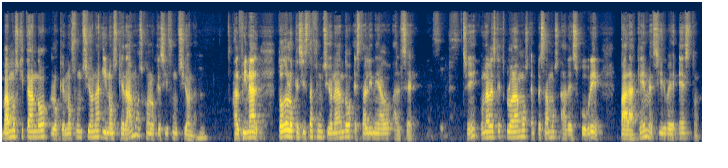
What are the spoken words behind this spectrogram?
Vamos quitando lo que no funciona y nos quedamos con lo que sí funciona. Al final, todo lo que sí está funcionando está alineado al ser. ¿Sí? Una vez que exploramos, empezamos a descubrir para qué me sirve esto.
